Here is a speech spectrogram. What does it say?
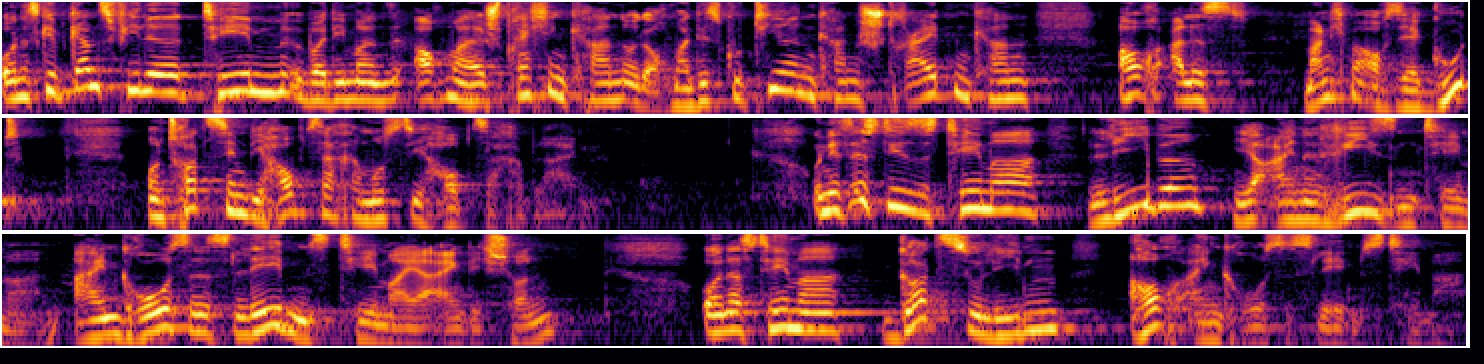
Und es gibt ganz viele Themen, über die man auch mal sprechen kann oder auch mal diskutieren kann, streiten kann. Auch alles manchmal auch sehr gut. Und trotzdem, die Hauptsache muss die Hauptsache bleiben. Und jetzt ist dieses Thema Liebe ja ein Riesenthema, ein großes Lebensthema ja eigentlich schon. Und das Thema Gott zu lieben auch ein großes Lebensthema.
